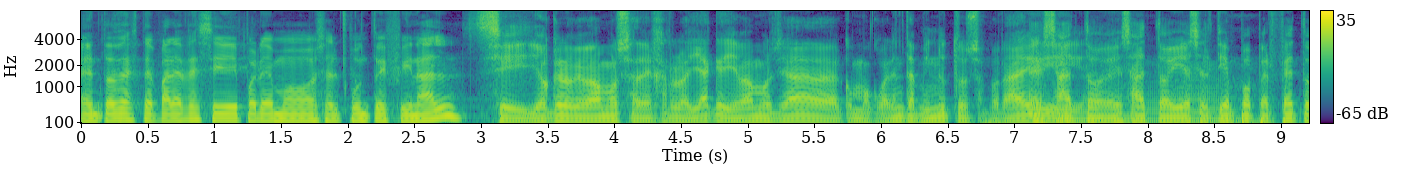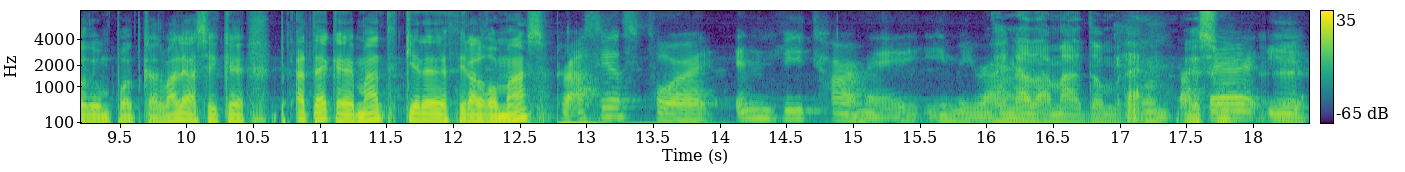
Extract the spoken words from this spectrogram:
Entonces, ¿te parece si ponemos el punto y final? Sí, yo creo que vamos a dejarlo ya, que llevamos ya como 40 minutos por ahí. Exacto, exacto. Y es el tiempo perfecto de un podcast, ¿vale? Así que, espérate, que Matt quiere decir algo más. Gracias por invitarme y mirar. De nada, Matt, hombre. Un Es un- y eh,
